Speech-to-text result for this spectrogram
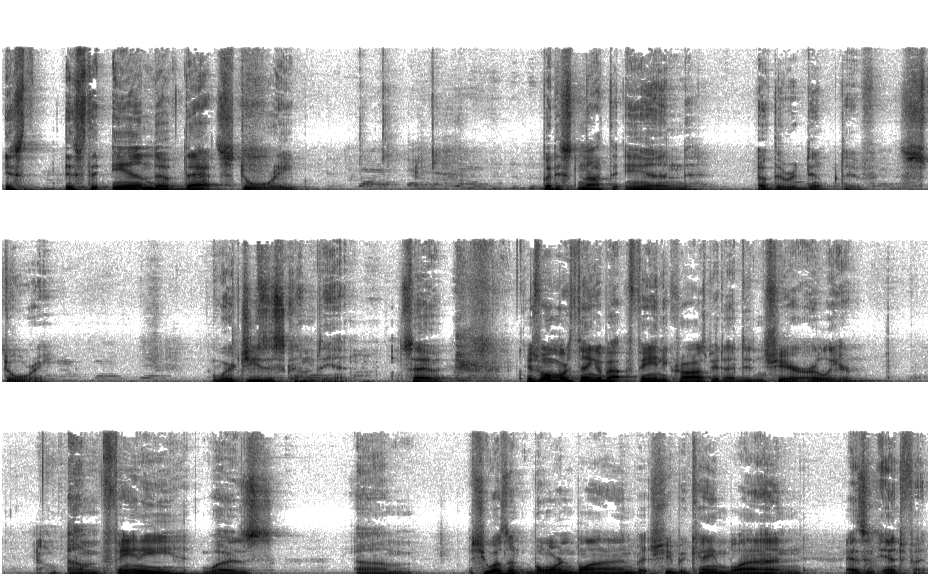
It's, it's the end of that story, but it's not the end of the redemptive story where Jesus comes in. So there's one more thing about Fanny Crosby that I didn't share earlier. Um, Fanny was, um, she wasn't born blind, but she became blind as an infant.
